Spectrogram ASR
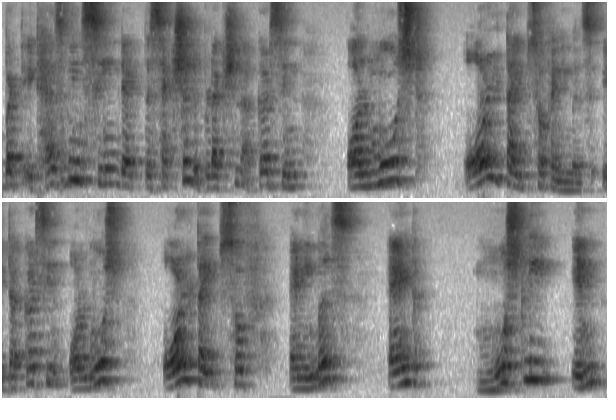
But it has been seen that the sexual reproduction occurs in almost all types of animals. It occurs in almost all types of animals and mostly in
